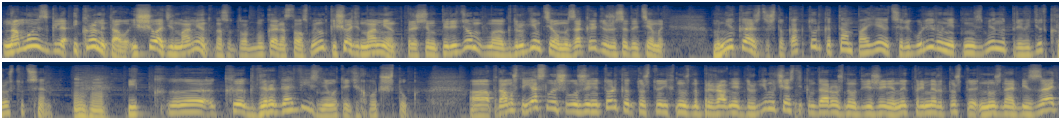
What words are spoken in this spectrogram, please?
на мой взгляд, и кроме того, еще один момент, у нас вот буквально осталась минутка, еще один момент, прежде чем мы перейдем э, к другим темам и закрыть уже с этой темой. Мне кажется, что как только там появится регулирование, это неизменно приведет к росту цен и к, э, к, к дороговизне вот этих вот штук. А, Потому что я слышал уже не только то, что их нужно приравнять к другим участникам дорожного движения, но и, к примеру, то, что нужно обязать,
